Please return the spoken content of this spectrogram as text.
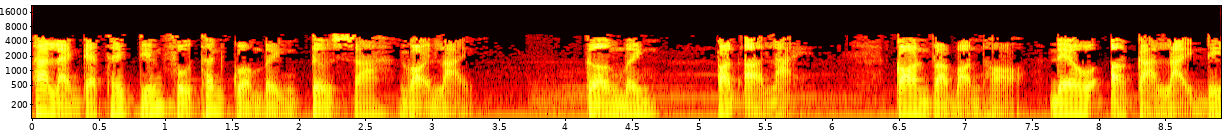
Hà lại nghe thấy tiếng phụ thân của mình Từ xa gọi lại. Cường Minh, Con ở lại. Con và bọn họ đều ở cả lại đi.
